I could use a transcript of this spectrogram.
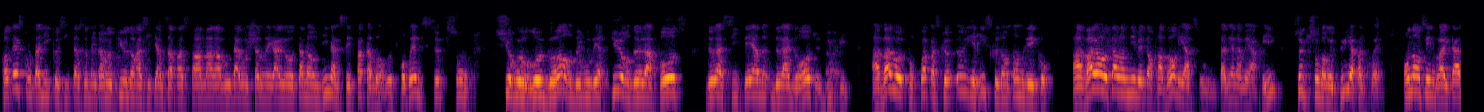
Quand est-ce qu'on t'a dit que si tu as sonné dans le puits ou dans la citerne, ça passe pas? Amaravuna, le Shalom Egal, le Tanandin, elle c'est pas d'abord. Le problème, c'est ceux qui sont sur le rebord de l'ouverture de la fosse, de la citerne, de la grotte, du puits. Aval, pourquoi? Parce que eux, ils risquent d'entendre l'écho. Aval. Ceux qui sont dans le puits, il n'y a pas de problème. On enseigne une braïta.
